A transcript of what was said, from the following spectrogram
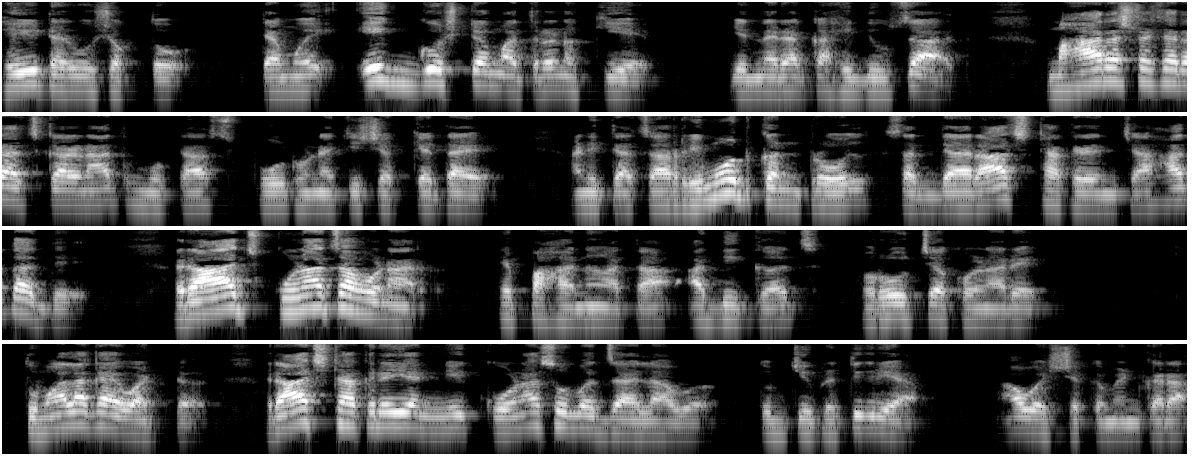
हेही ठरवू शकतो. त्यामुळे एक गोष्ट मात्र नक्की आहे. येणाऱ्या काही दिवसात महाराष्ट्राच्या राजकारणात मोठा स्फोट होण्याची शक्यता आहे आणि त्याचा रिमोट कंट्रोल सध्या राज ठाकरेंच्या हातात आहे. राज कुणाचा होणार? हे पाहणं आता अधिकच रोचक होणार आहे. तुम्हाला काय वाटतं? राज ठाकरे यांनी कोणासोबत जायला हवं? तुमची प्रतिक्रिया अवश्य कमेंट करा.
